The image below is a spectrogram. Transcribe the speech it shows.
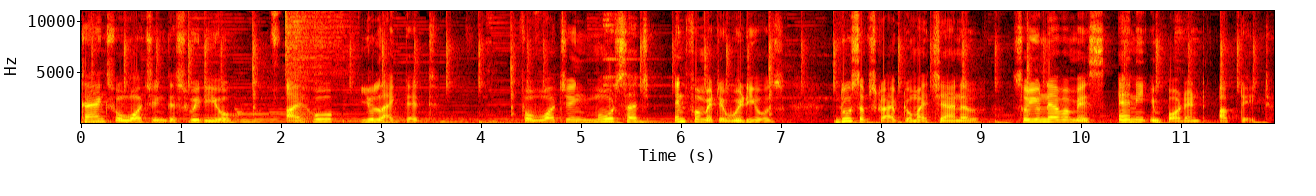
Thanks for watching this video. I hope you liked it. For watching more such informative videos, do subscribe to my channel so you never miss any important update.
